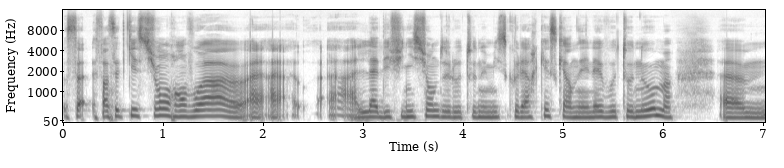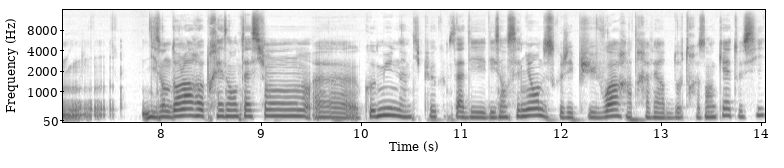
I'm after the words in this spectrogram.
cette question renvoie euh, à, la définition de l'autonomie scolaire. Qu'est-ce qu'un élève autonome? Disons dans la représentation commune un petit peu comme ça des, enseignants de ce que j'ai pu voir à travers d'autres enquêtes aussi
